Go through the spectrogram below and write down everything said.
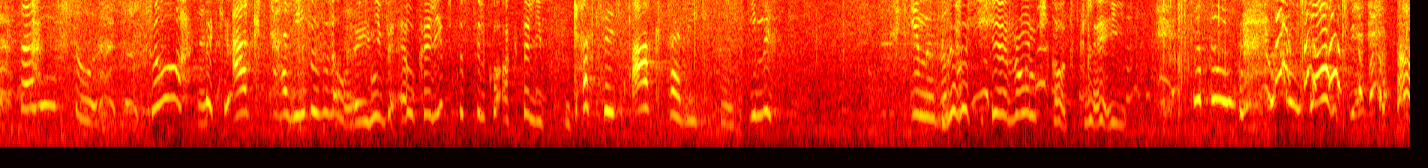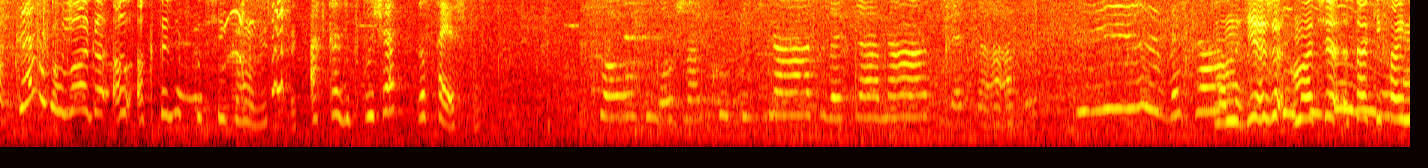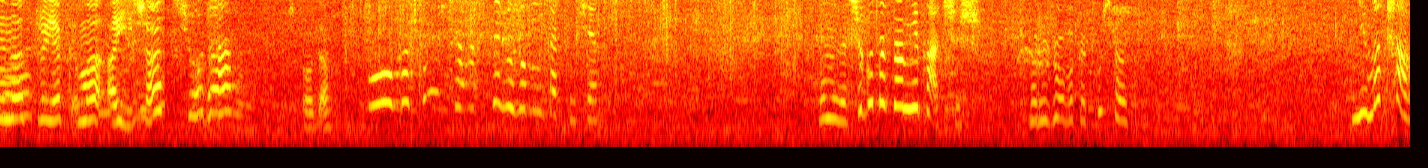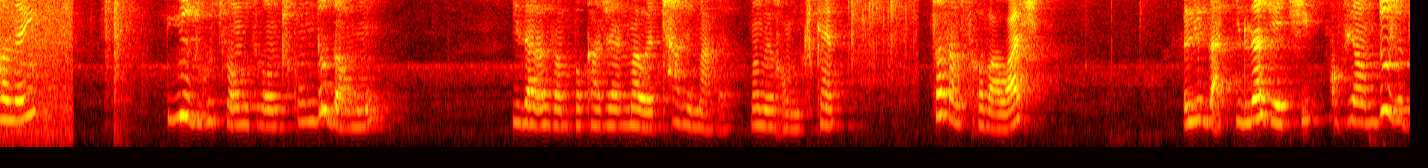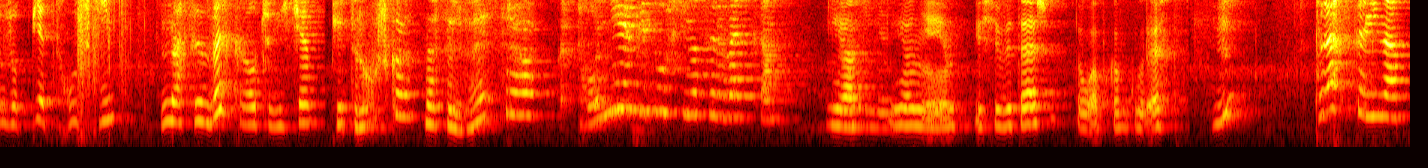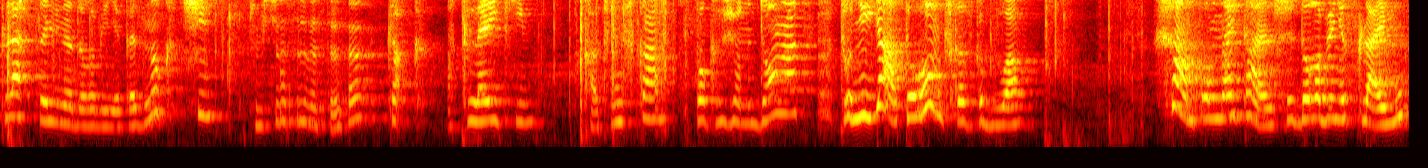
Actaliptus. Co? To jest Co za... Actaliptus. Ej, Niby eukaliptus, tylko aktaliptus. Tak, to jest Actaliptus. I my... I my go... Zaraz się rączka odklei. Ja tu ogarnię. Uwaga, aktaliptus się mówisz. Actaliptusie, zostajesz tu. Co tu można kupić na Sylwestra, na Sylwestra? Sylwestra. Mam nadzieję, że macie taki fajny nastrój jak ma Aisha. Środa. Szkoda. O, katusia, chcę różową katusię. Mamo, dlaczego tak na mnie patrzysz? Różowa kaczusia? Nie ma czarnej. Już wróciłam z rączką do domu. I zaraz wam pokażę małe czary mary. Mamy rączkę. Co tam schowałaś? Lizaki dla dzieci. Kupiłam dużo, dużo pietruszki. Na Sylwestra oczywiście. Pietruszka na Sylwestra? Kto nie je pietruszki na Sylwestra? Nie Ja, rozumiem. ja nie jem. Jeśli wy też, to łapka w górę. Plastelina, plastelina do robienia paznokci. Oczywiście na Sylwestra, tak? Tak, naklejki, kaczuszka, pokryziony donat. To nie ja, to rączka zrobiła. Szampon najtańszy do robienia slajmów.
